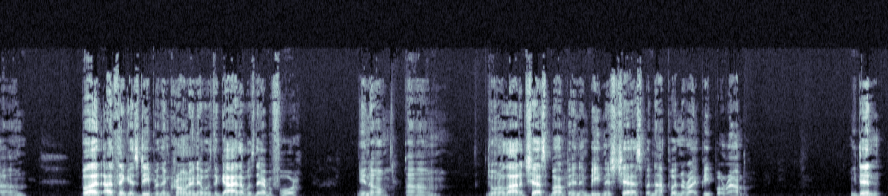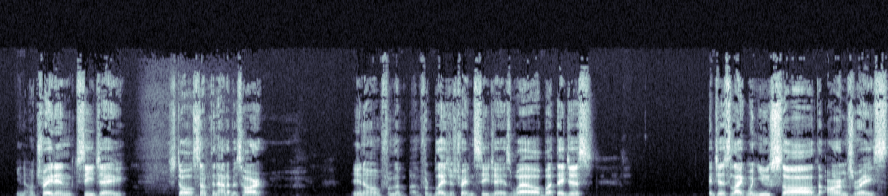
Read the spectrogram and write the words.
um, but I think it's deeper than Cronin. It was the guy that was there before, you know. Um, doing a lot of chest bumping and beating his chest, but not putting the right people around him. He didn't. You know, trading CJ stole something out of his heart. You know, from the uh, for Blazers trading CJ as well, but they just it just like when you saw the arms race,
